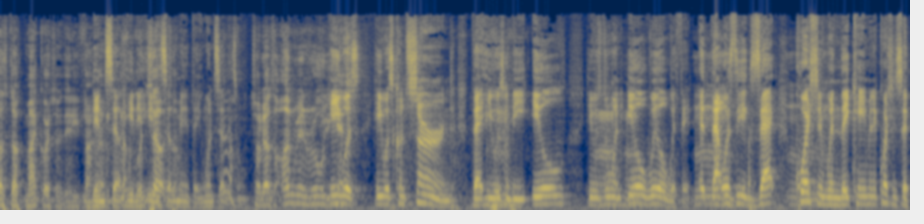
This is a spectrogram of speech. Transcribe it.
everybody. stuff? My question is, did he find didn't out- sell he, No, did, wouldn't he didn't it sell to him anything he wouldn't sell it to him So there's an unwritten rule. You he can't- was he was concerned that he was going to be ill he was doing Mm-hmm. ill will with it. It- that was the exact question when they came in and questioned he said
